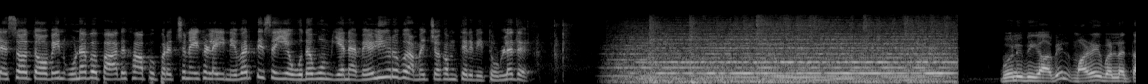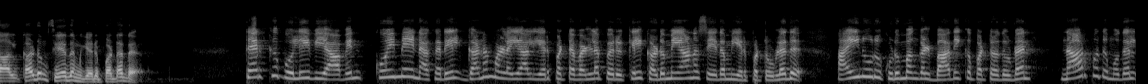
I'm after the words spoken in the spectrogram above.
லெசோத்தோவின் உணவு பாதுகாப்பு பிரச்சினைகளை நிவர்த்தி செய்ய உதவும் என வெளியுறவு அமைச்சகம் தெரிவித்துள்ளது. பொலிவியாவில் மழை வெள்ளத்தால் கடும் சேதம் ஏற்பட்டது. தெற்கு பொலிவியாவின் குய்மே நகரில் கனமழையால் ஏற்பட்ட வெள்ளப்பெருக்கில் கடுமையான சேதம் ஏற்பட்டுள்ளது. ஐநூறு குடும்பங்கள் பாதிக்கப்பட்டதுடன் நாற்பது முதல்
